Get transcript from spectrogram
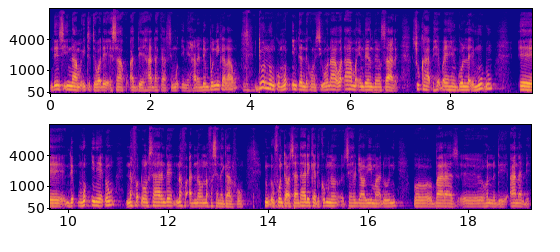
Nden si innama ittete waɗe e sako adde ha dakar si moƴƴini hara. Nden bonni ka lawol joni noon ko moƴƴintande kon si wona waɗama e nden nden saare. Sukaɓe heeɓa hen golla e muɗum. e nde moƴƴine ɗon nafa ɗon saare nde nafa aduna o nafa sénégal fo. Ɗum ɗo fof tawa sa daari kadi comme no sahel jan wima ɗo ni o barage honno de ananɓe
